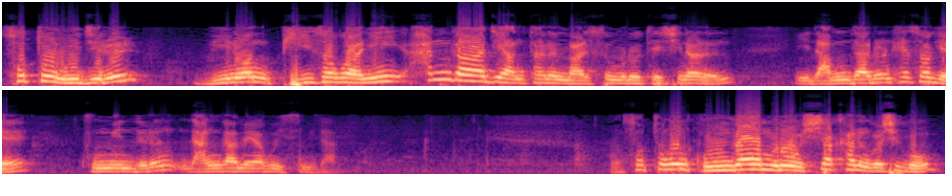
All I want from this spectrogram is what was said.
소통 의지를 민원 비서관이 한가하지 않다는 말씀으로 대신하는 이 남다른 해석에 국민들은 난감해하고 있습니다. 소통은 공감으로 시작하는 것이고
